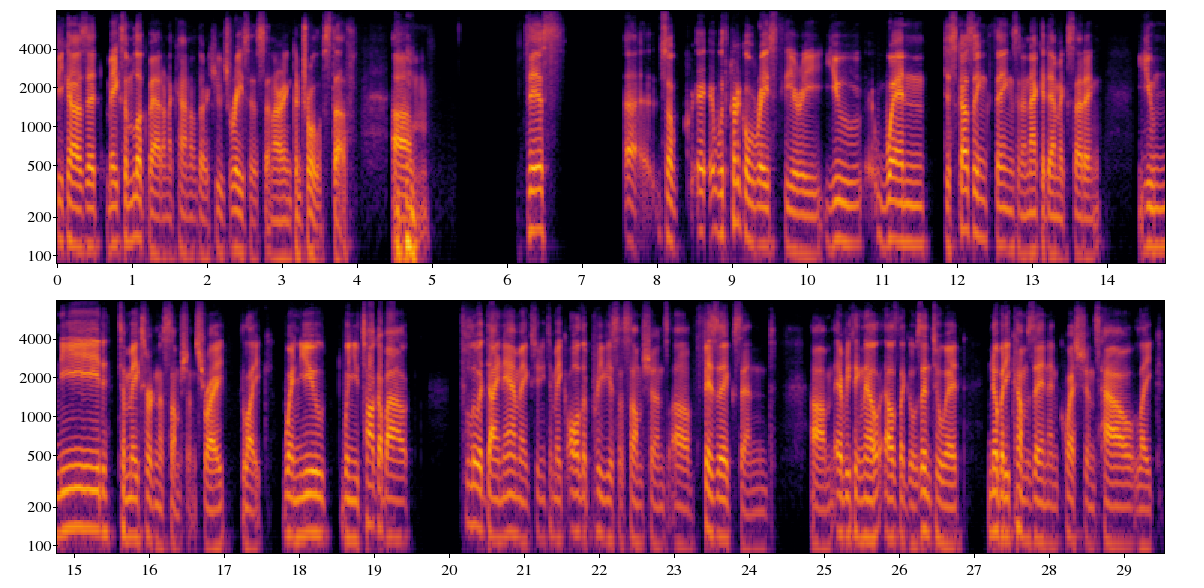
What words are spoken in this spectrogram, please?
because it makes them look bad on account of their huge races and are in control of stuff. Mm-hmm. Um, this uh, so eh, with critical race theory, you when discussing things in an academic setting, you need to make certain assumptions, right? Like when you when you talk about fluid dynamics, you need to make all the previous assumptions of physics and um, everything else that goes into it. Nobody comes in and questions how like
